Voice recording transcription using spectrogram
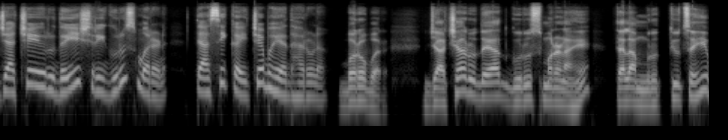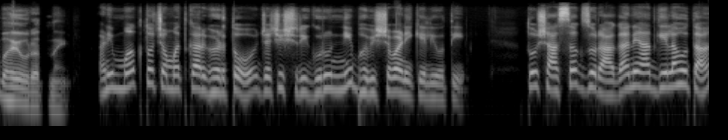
ज्याचे हृदयी श्री गुरु स्मरण त्यासी कैचे भय धारुण. बरोबर. ज्याच्या हृदयात गुरुस्मरण आहे त्याला मृत्यूचंही भय उरत नाही. आणि मग तो चमत्कार घडतो ज्याची श्रीगुरूंनी भविष्यवाणी केली होती. तो शासक जो रागाने आत गेला होता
